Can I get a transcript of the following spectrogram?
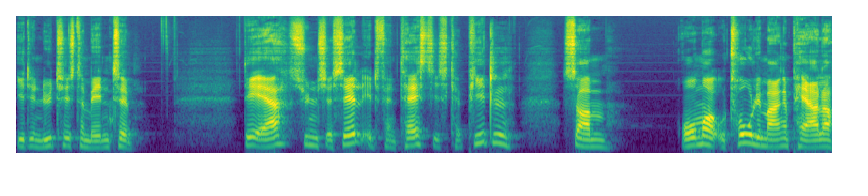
i det nye testamente. Det er, synes jeg selv, et fantastisk kapitel, som rummer utrolig mange perler.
